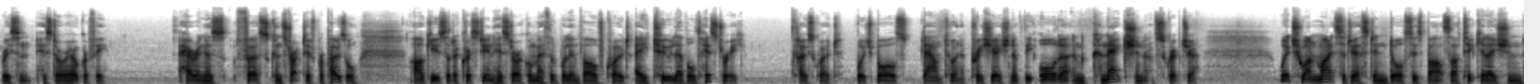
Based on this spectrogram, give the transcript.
recent historiography. Heringer's first constructive proposal argues that a Christian historical method will involve, quote, a two leveled history, close quote, which boils down to an appreciation of the order and connection of Scripture, which one might suggest endorses Barth's articulation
